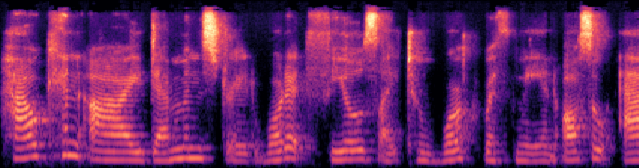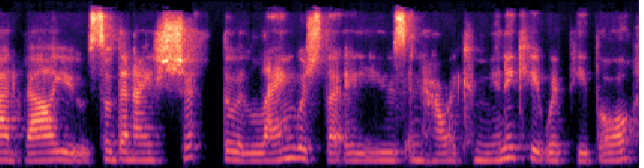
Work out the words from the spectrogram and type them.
how can I demonstrate what it feels like to work with me and also add value? So then I shift the language that I use and how I communicate with people.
